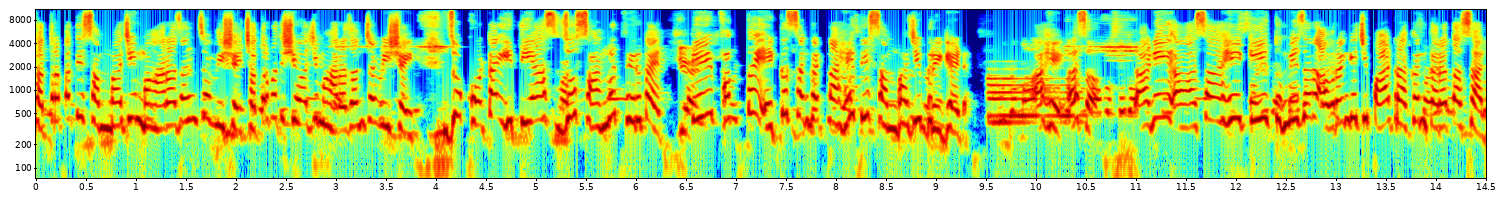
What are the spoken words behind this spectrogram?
छत्रपती संभाजी महाराजांचा विषय छत्रपती शिवाजी महाराजांचा विषय जो खोटा इतिहास जो सांगत फिरतायत ते फक्त एकच संघटना आहे ती संभाजी ब्रिगेड. आहे असं. आणि असं आहे की तुम्ही जर औरंगेची पाठ राखण करत असाल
